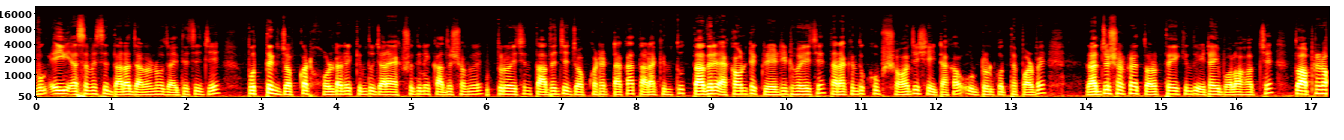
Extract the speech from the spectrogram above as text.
এবং এই এস এসের দ্বারা জানানো যাইতেছে যে, প্রত্যেক জব কার্ড হোল্ডারের কিন্তু যারা একশো দিনে কাজের সঙ্গে যুক্ত রয়েছেন, তাদের যে জব কার্ডের টাকা, তারা কিন্তু তাদের অ্যাকাউন্টে ক্রেডিট হয়েছে, তারা কিন্তু খুব সহজে সেই টাকা উড্রল করতে পারবে। রাজ্য সরকারের তরফ থেকে কিন্তু এটাই বলা হচ্ছে। তো আপনারা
